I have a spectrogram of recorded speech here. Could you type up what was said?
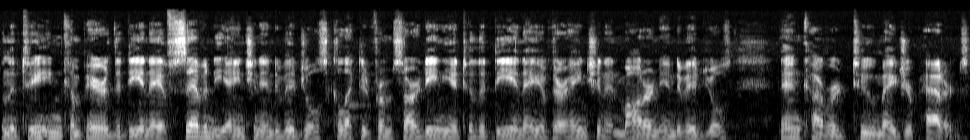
When the team compared the DNA of 70 ancient individuals collected from Sardinia to the DNA of their ancient and modern individuals, they uncovered two major patterns.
